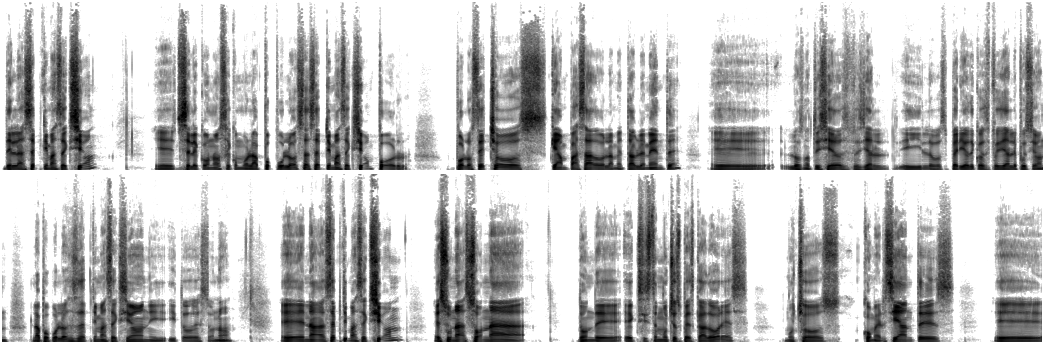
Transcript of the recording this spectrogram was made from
de la séptima sección eh, se le conoce como la populosa séptima sección por, por los hechos que han pasado lamentablemente. Eh, los noticieros pues, y los periódicos pues, ya le pusieron la populosa séptima sección y, todo esto, ¿no? En la séptima sección es una zona donde existen muchos pescadores, muchos comerciantes eh,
